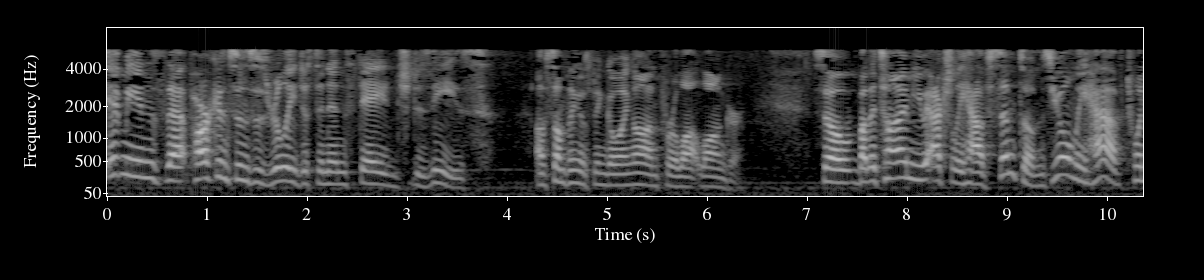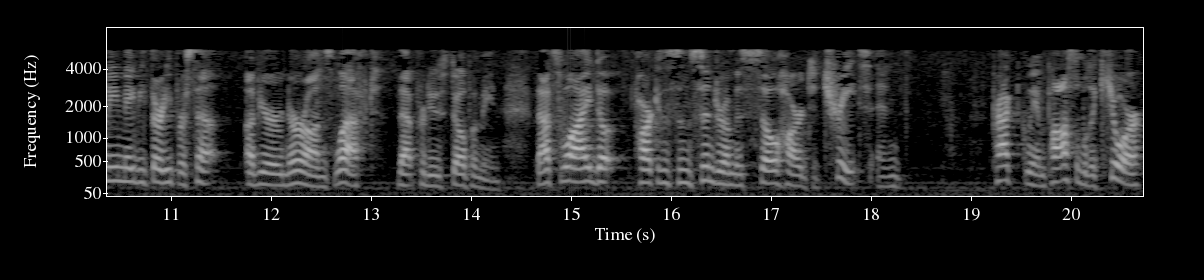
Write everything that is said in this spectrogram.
It means that Parkinson's is really just an end stage disease of something that's been going on for a lot longer. So by the time you actually have symptoms, you only have 20, maybe 30% of your neurons left that produce dopamine. That's why do- Parkinson's syndrome is so hard to treat and practically impossible to cure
